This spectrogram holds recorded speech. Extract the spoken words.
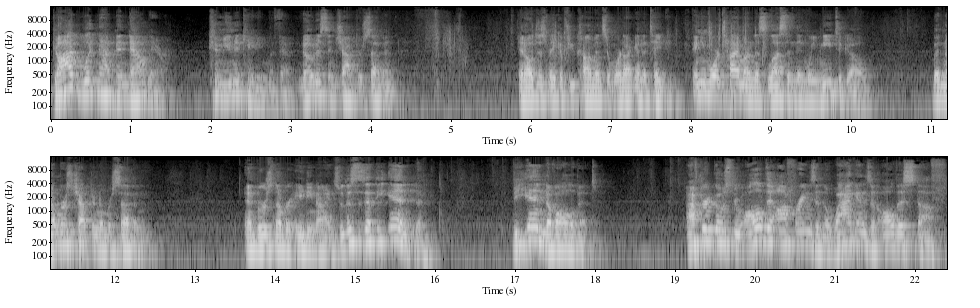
God wouldn't have been down there communicating with them. Notice in chapter 7, and I'll just make a few comments, and we're not going to take any more time on this lesson than we need to go. But Numbers chapter number 7 and verse number 89. So this is at the end, the end of all of it. After it goes through all of the offerings and the wagons and all this stuff,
